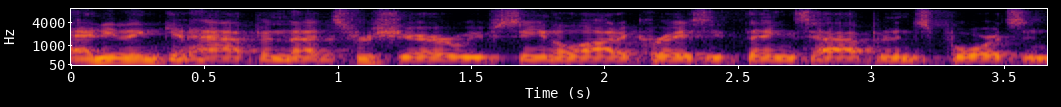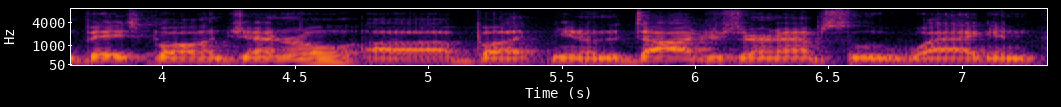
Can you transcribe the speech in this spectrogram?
anything can happen. That's for sure. We've seen a lot of crazy things happen in sports and baseball in general. Uh, but you know, the Dodgers are an absolute wagon.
